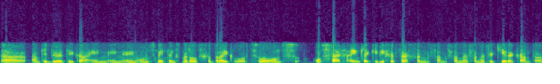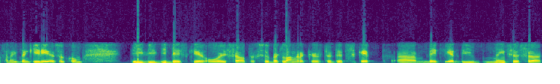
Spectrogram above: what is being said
uh antibiotika en en en ontsmettingsmiddels gebruik word. So ons ons veg eintlik hierdie geveg van van van van 'n verkeerde kant af. En ek dink hierdie is hoekom die die die beskeer ooi veld so belangrik is. Dit dit skep uh net weer die mense se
